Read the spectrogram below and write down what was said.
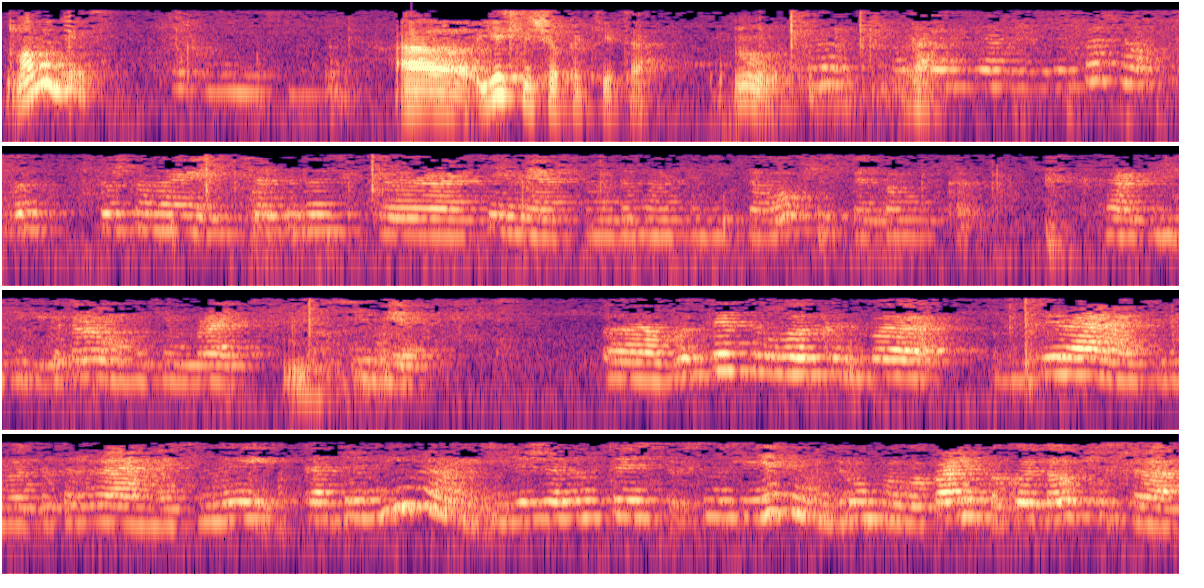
Молодец. А, есть ли еще какие-то? Ну, ну да. Вопрос, вот то, что мы вернулись к теме, что мы должны находиться в обществе, о том, как характеристики, которые мы хотим брать в себе. Э, вот эту вот как бы взбираемость или вот отражаемость мы контролируем или же, ну то есть в смысле, если вдруг мы попали в какое-то общество,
